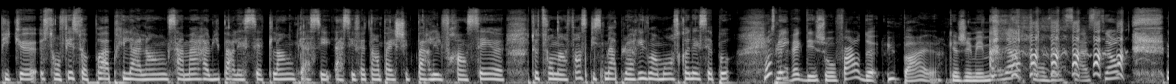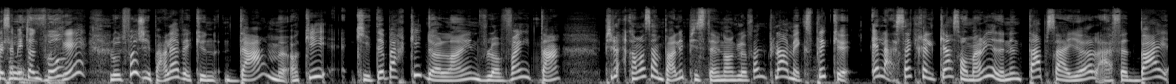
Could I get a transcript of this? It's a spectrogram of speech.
puis que son fils n'a pas appris la langue. Sa mère, à lui, parlait cette langue, puis elle s'est fait empêcher de parler le français toute son enfance, puis il se met à pleurer devant moi. On se connaissait pas. Moi, c'est avec des chauffeurs de Uber que j'ai mes meilleures conversations. Mais ça m'étonne pas. L'autre fois, j'ai parlé avec une dame, OK, qui est débarquée de l'Inde, il y a 20 ans. Puis là, elle commence à me parler, puis c'était une anglophone. Puis là, elle m'explique qu'elle a sacré le camp. Son mari a donné une tape sa gueule. Elle a fait bail,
